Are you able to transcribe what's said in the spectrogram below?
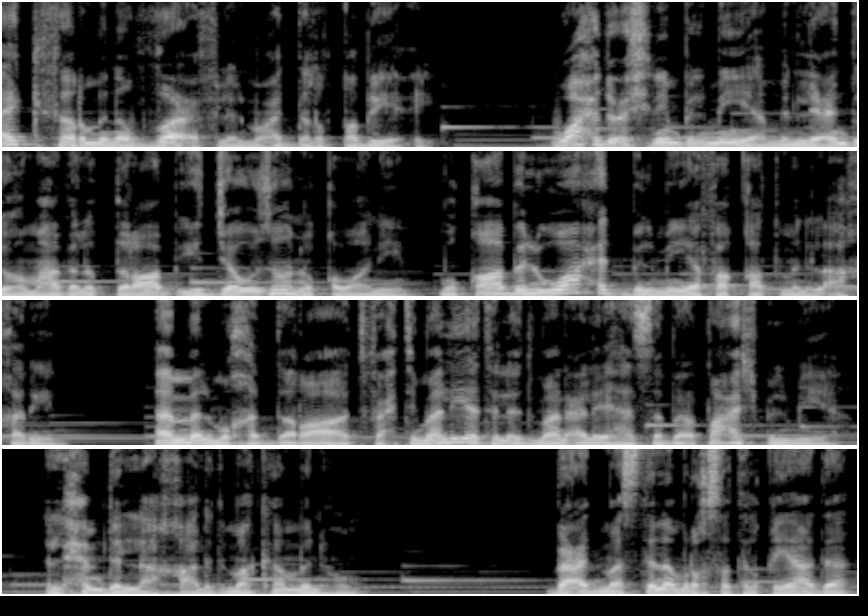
أكثر من الضعف للمعدل الطبيعي. 21% من اللي عندهم هذا الاضطراب يتجاوزون القوانين مقابل 1% فقط من الآخرين. أما المخدرات فاحتمالية الإدمان عليها 17% الحمد لله خالد ما كان منهم. بعد ما استلم رخصة القيادة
